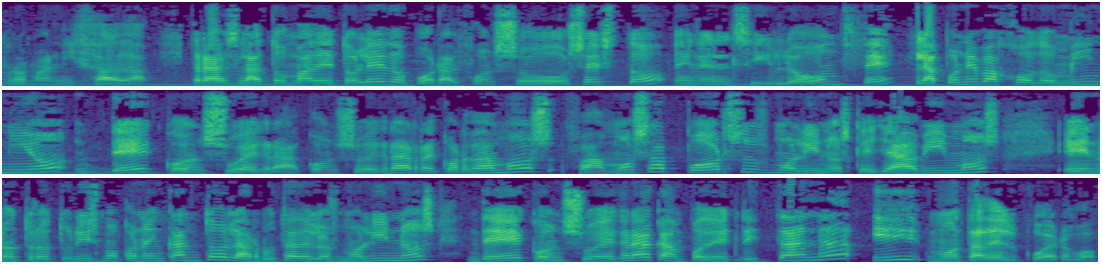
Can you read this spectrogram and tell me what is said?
romanizada. Tras la toma de Toledo por Alfonso VI en el siglo XI, la pone bajo dominio de Consuegra. Consuegra, recordamos, famosa por sus molinos, que ya vimos en otro turismo con encanto, la ruta de los molinos de Consuegra, Campo de Cristana y Mota del Cuervo.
